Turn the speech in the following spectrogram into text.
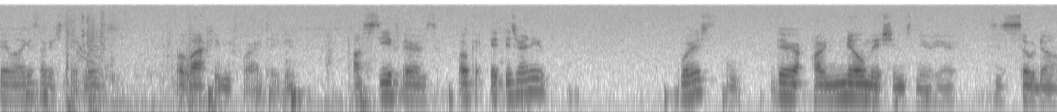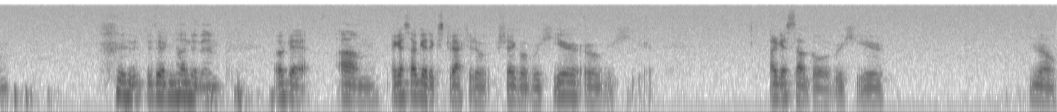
Okay, well I guess I'll just take this. Well actually before I take it. I'll see if there's... Okay, is there any... Where's... There are no missions near here. This is so dumb. there are none of them. Okay, um, I guess I'll get extracted over... Should I go over here or over here? I guess I'll go over here. No,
